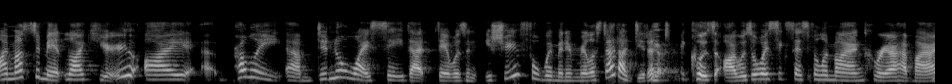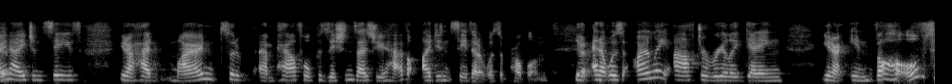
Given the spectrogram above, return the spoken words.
I must admit, like you, I uh, probably um, didn't always see that there was an issue for women in real estate. I didn't yep. because I was always successful in my own career. I had my own yep. agencies, you know, had my own sort of um, powerful positions as you have. I didn't see that it was a problem. Yep. And it was only after really getting, you know, involved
